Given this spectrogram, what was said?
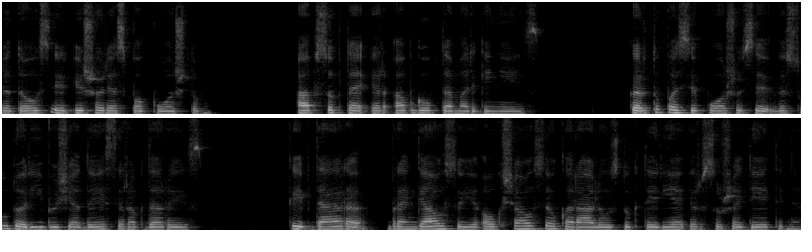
vidaus ir išorės papuoštum, apsupta ir apgaubta marginiais, kartu pasipuošusi visų darybių žiedais ir apdarais, kaip dera brangiausioji aukščiausio karaliaus dukterie ir sužadėtinė.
